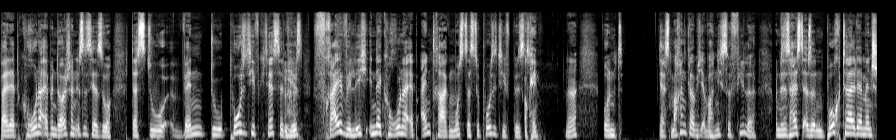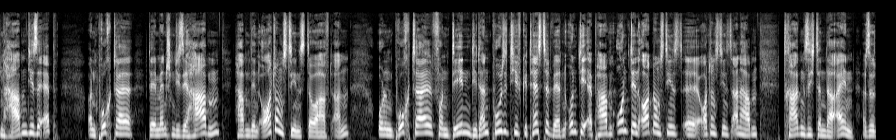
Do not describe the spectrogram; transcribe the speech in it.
bei der Corona-App in Deutschland ist es ja so, dass du, wenn du positiv getestet Mhm. wirst, freiwillig in der Corona-App eintragen musst, dass du positiv bist. Okay. Ne? Und das machen, glaube ich, einfach nicht so viele. Und das heißt also, ein Bruchteil der Menschen haben diese App und ein Bruchteil der Menschen, die sie haben, haben den Ortungsdienst dauerhaft an. Und ein Bruchteil von denen, die dann positiv getestet werden und die App haben und den Ordnungsdienst, äh, Ordnungsdienst anhaben, tragen sich dann da ein. Also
